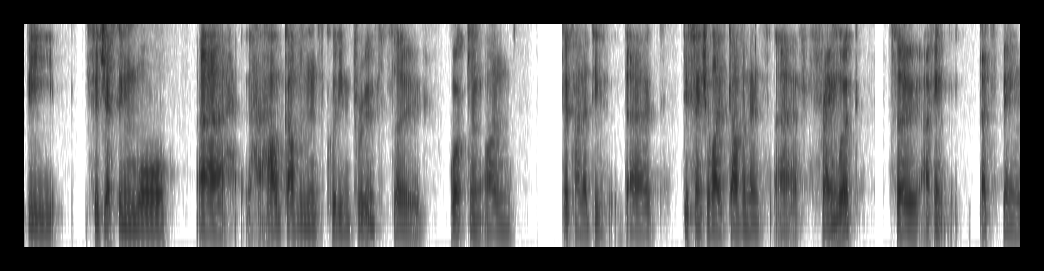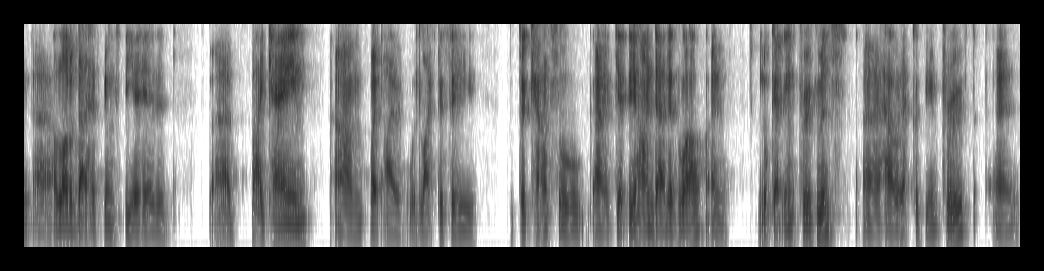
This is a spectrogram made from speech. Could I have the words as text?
be suggesting more uh, how governance could improve. So, working on the kind of de- uh, decentralized governance uh, framework. So, I think that's been uh, a lot of that has been spearheaded uh, by Kain, um, but I would like to see the council uh, get behind that as well and look at improvements, uh, how that could be improved. And,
